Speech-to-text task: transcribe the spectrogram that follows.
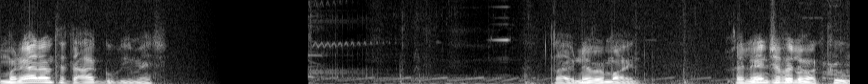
أمال يعني إيه علامه التعجب دي ماشي. طيب never mind خلينا نشوف اللي مكتوب.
